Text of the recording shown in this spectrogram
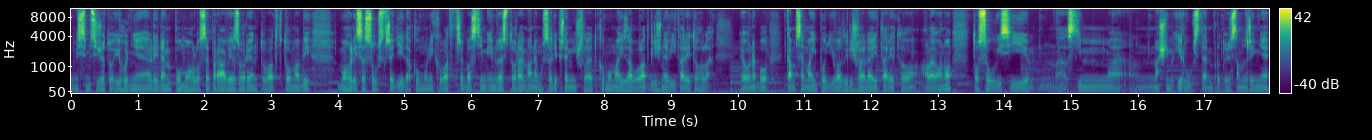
myslím si, že to i hodně lidem pomohlo se právě zorientovat v tom, aby mohli se soustředit a komunikovat třeba s tím investorem a nemuseli přemýšlet, komu mají zavolat, když neví tady tohle, jo? nebo kam se mají podívat, když hledají tady to, ale ono to souvisí mm, s tím eh, naším i růstem, protože samozřejmě,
